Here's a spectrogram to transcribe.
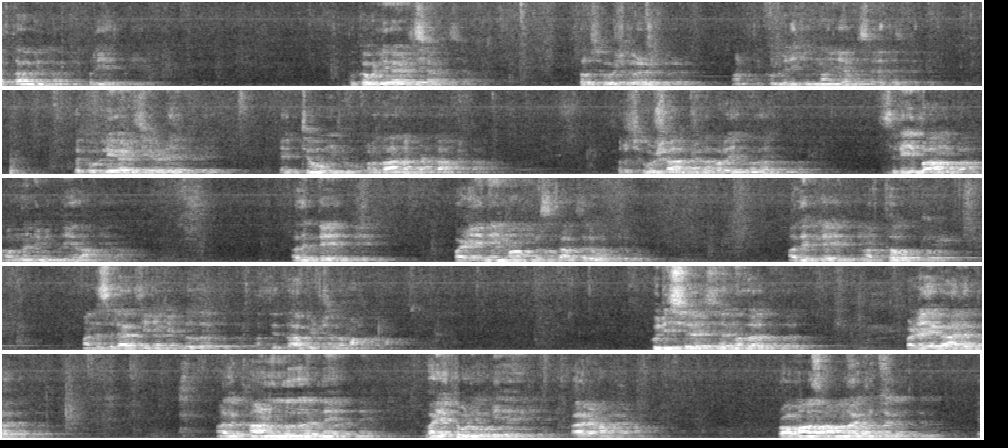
കർത്താവില്ല പ്രിയ ഒക്കെ വെള്ളിയാഴ്ച ശുശ്രൂഷകൾ നടത്തിക്കൊണ്ടിരിക്കുന്ന ഈ അവസരത്തിൽ ഇതൊക്കെ വെള്ളിയാഴ്ചയുടെ ഏറ്റവും പ്രധാനപ്പെട്ട ശുശ്രൂഷ എന്ന് പറയുന്നത് ശ്രീബ ഒന്നനുവിന്റെതാണ് അതിന്റെ പഴയ നിയമ പശ്ചാത്തലവും അതിന്റെ അർത്ഥവും മനസ്സിലാക്കിയിരിക്കേണ്ടത് അത്യന്താപേക്ഷിതമാണ്. കുരിശ് എന്നത് പഴയ കാലത്ത് അത് കാണുന്നത് തന്നെ ഭയത്തോടു കൂടിയായിരിക്കും കാരണം റോമാ സാമ്രാജ്യത്തിൽ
